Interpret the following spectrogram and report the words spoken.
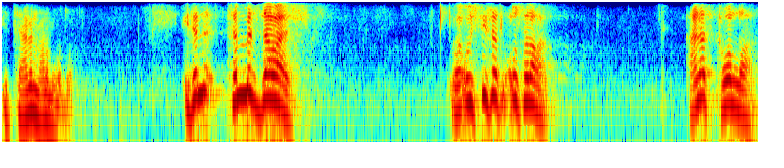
يتعامل مع الموضوع. إذا تم الزواج. وأسست الأسرة على تقوى الله.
